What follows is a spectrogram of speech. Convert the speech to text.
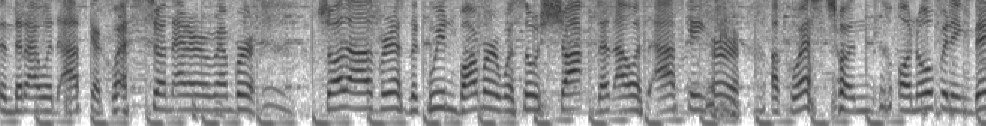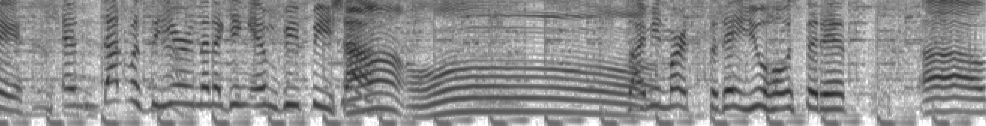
and then I would ask a question. And I remember Shola Alvarez, the Queen Bomber, was so shocked that I was asking her a question on opening day. And that was the year na naging MVP siya. Ah, oh. So I mean, Marts, today you hosted it. Uh,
